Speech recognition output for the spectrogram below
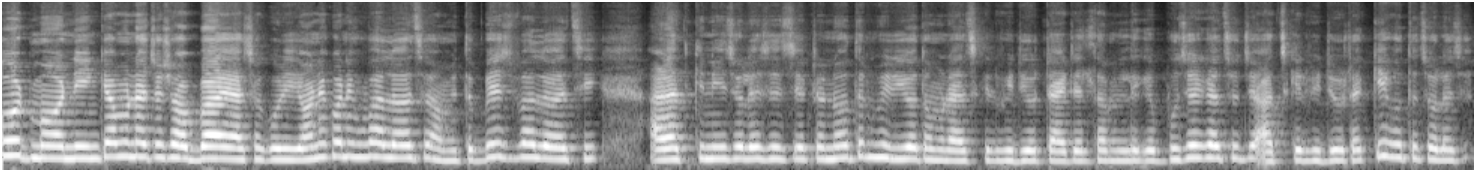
Good morning কেমন আছো সবাই? আশা করি অনেক অনেক ভালো আছো, আমি তো বেশ ভালো আছি। আর আজকে নিয়ে চলে এসেছি একটা নতুন ভিডিও তোমরা আজকের ভিডিও টাইটেল থামেল থেকে বুঝে গেছো যে আজকের ভিডিওটা কী হতে চলেছে।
